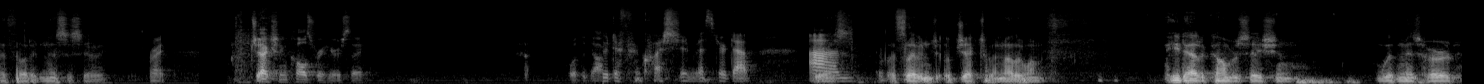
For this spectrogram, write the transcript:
I thought it necessary. right. Objection calls for hearsay. What the doctor? A doc, different question, Mr. Depp. Um, Yes. Let's let him object to another one. He'd had a conversation with Ms. Heard.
